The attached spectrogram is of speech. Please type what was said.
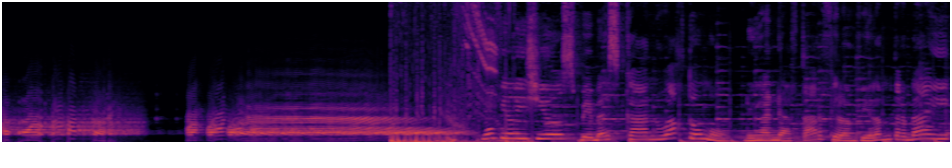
pukul 4 sore. Waktunya... Mobilisius bebaskan waktumu dengan daftar film-film terbaik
